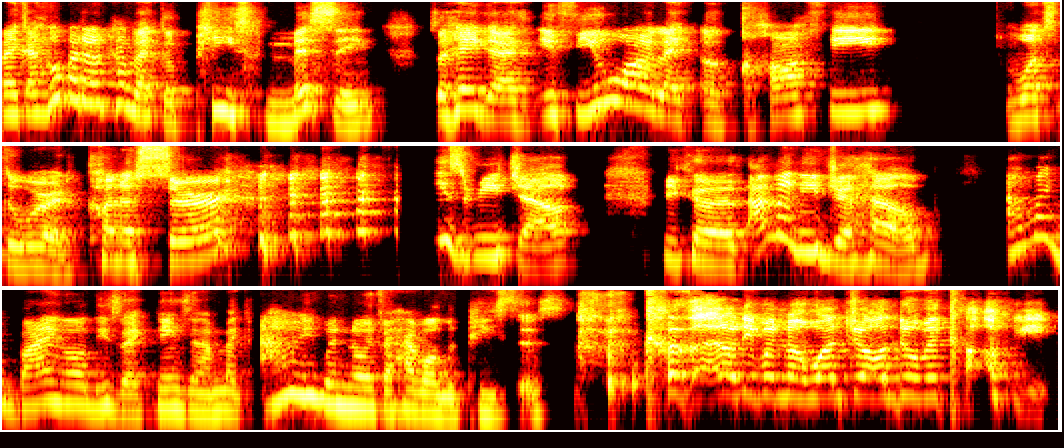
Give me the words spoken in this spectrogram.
Like, I hope I don't have like a piece missing. So, hey guys, if you are like a coffee, what's the word, connoisseur, please reach out because I'm gonna need your help I'm like buying all these like things, and I'm like, I don't even know if I have all the pieces because I don't even know what y'all do with coffee,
